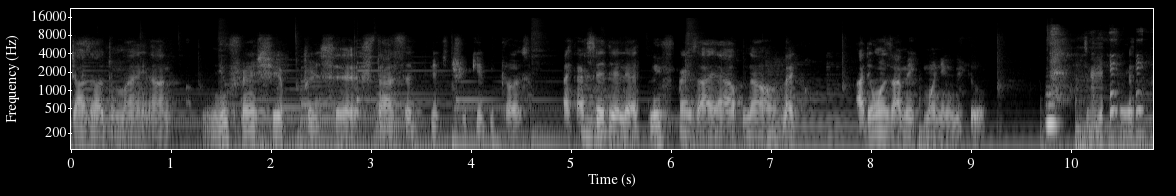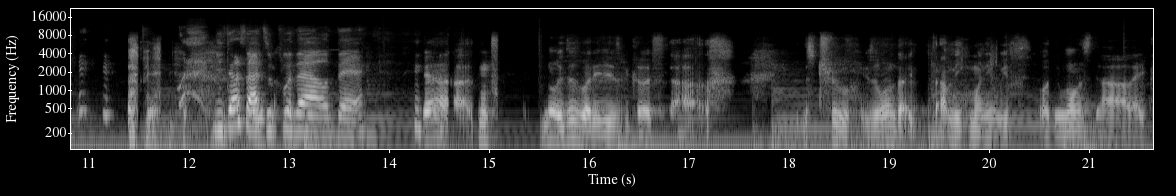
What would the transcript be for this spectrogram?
that's how I do mine. And new friendship, princess, that's a bit tricky because, like I mm-hmm. said earlier, the new friends I have now, like, are the ones I make money with. Though. you just have to put that out there. yeah, no, it is what it is because uh, it's true. It's the ones that I make money with, or the ones that are like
